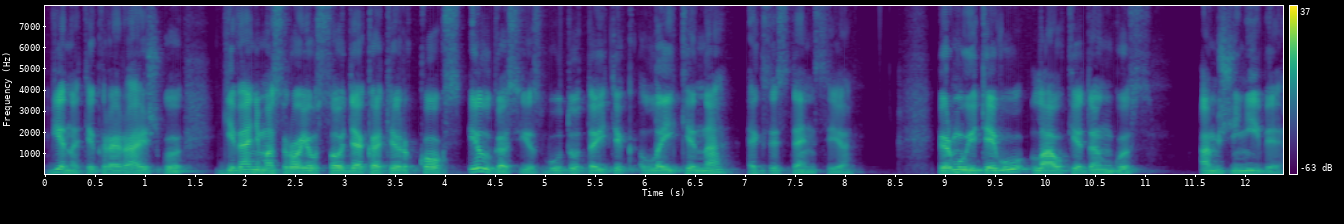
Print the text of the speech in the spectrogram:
Viena tikra ir aišku, gyvenimas rojaus sode, kad ir koks ilgas jis būtų, tai tik laikina egzistencija. Pirmųjų tėvų laukė dangus, amžinybė.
